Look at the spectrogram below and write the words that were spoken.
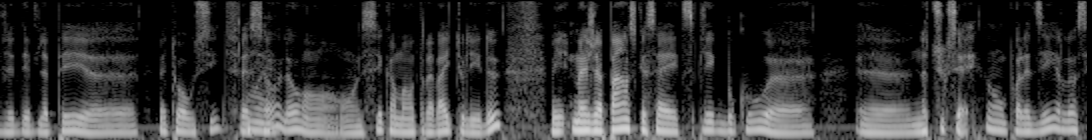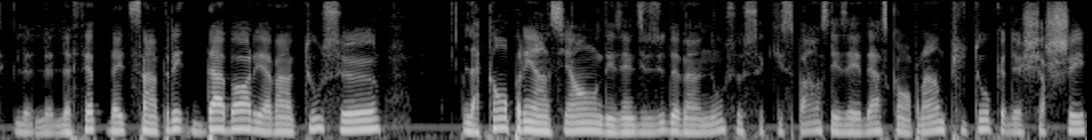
j'ai développé, mais toi aussi, tu fais ça, là, on, on le sait comment on travaille tous les deux. Mais, mais je pense que ça explique beaucoup euh, notre succès, on pourrait dire. Là, c'est le, le- le fait d'être centré d'abord et avant tout sur la compréhension des individus devant nous, sur ce qui se passe, les aider à se comprendre, plutôt que de chercher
